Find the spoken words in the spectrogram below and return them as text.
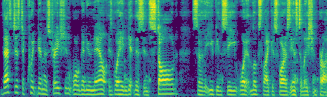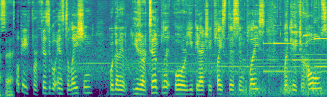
That's just a quick demonstration. What we're going to do now is go ahead and get this installed so that you can see what it looks like as far as the installation process. Okay, for physical installation, we're going to use our template or you could actually place this in place, locate your holes,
